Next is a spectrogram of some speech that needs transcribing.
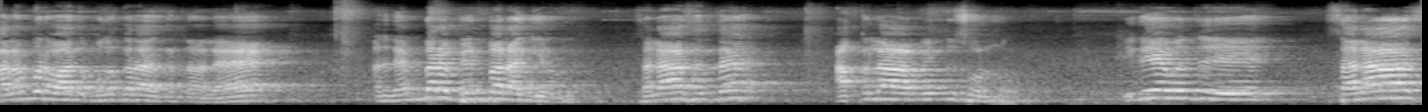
கலம்புற வார்த்தை முதக்கரா இருக்கிறதுனால அந்த நம்பரை பெண்பால் ஆக்கிடணும் சலாசத்தை அக்லாமின்னு சொல்லணும். இதே வந்து சலாச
